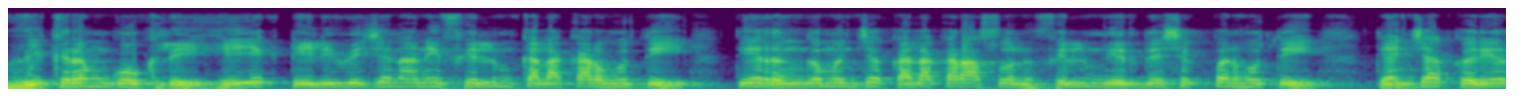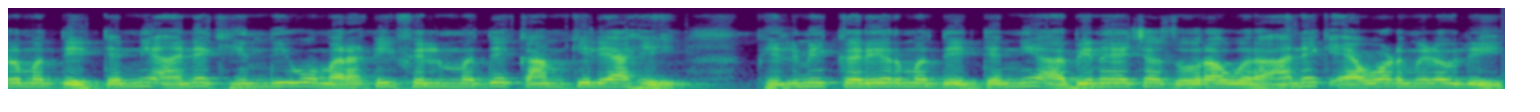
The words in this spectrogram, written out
विक्रम गोखले हे एक टेलिव्हिजन आणि फिल्म कलाकार होते. ते रंगमंच कलाकार असून फिल्म निर्देशक पण होते. त्यांच्या करिअरमध्ये त्यांनी अनेक हिंदी व मराठी फिल्ममध्ये काम केले आहे. फिल्मी करिअरमध्ये त्यांनी अभिनयाच्या जोरावर अनेक अवॉर्ड मिळवले.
